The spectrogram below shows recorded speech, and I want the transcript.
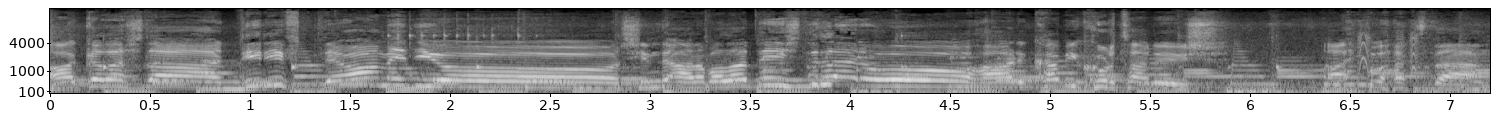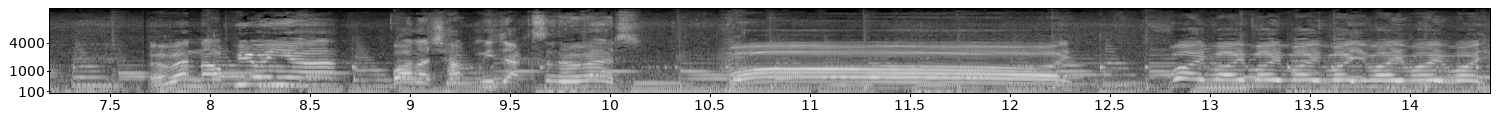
Arkadaşlar drift devam ediyor. Şimdi arabalar değiştiler. O harika bir kurtarış. Ay baştan. Ömer ne yapıyorsun ya? Bana çarpmayacaksın Ömer. Vay. Vay vay vay vay vay vay vay vay.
